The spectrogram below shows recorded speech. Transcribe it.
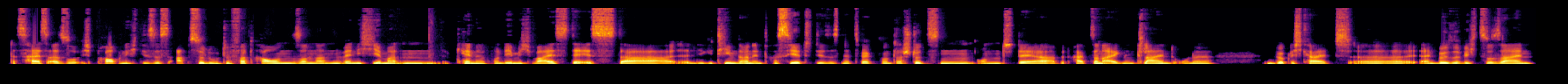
Das heißt also, ich brauche nicht dieses absolute Vertrauen, sondern wenn ich jemanden kenne, von dem ich weiß, der ist da legitim daran interessiert, dieses Netzwerk zu unterstützen und der betreibt seinen eigenen Client, ohne in Wirklichkeit äh, ein Bösewicht zu sein,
